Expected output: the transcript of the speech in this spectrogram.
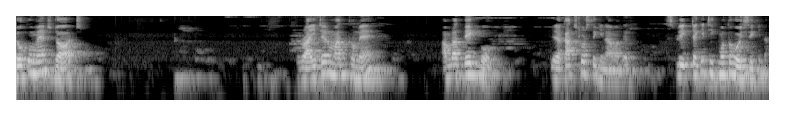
ডকুমেন্ট ডট রাইটের মাধ্যমে আমরা দেখব এটা কাজ করছে কিনা আমাদের। স্প্লিটটা কি ঠিকমতো হয়েছে কিনা।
